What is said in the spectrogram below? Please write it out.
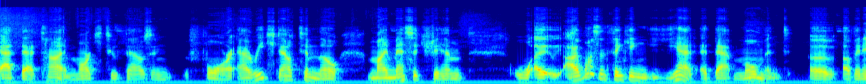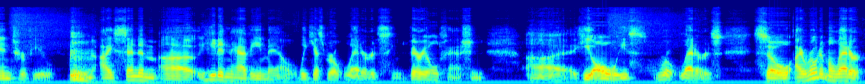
at that time, March 2004. I reached out to him, though. My message to him, I wasn't thinking yet at that moment of, of an interview. I sent him, uh, he didn't have email. We just wrote letters. Very old-fashioned. Uh, he always wrote letters. So I wrote him a letter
